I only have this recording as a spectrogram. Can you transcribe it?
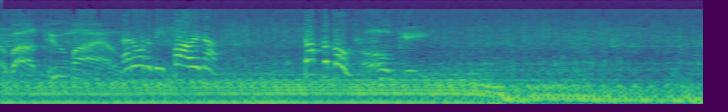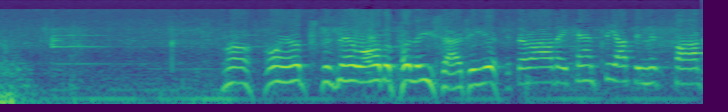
About two miles. That ought to be far enough. Stop the boat. Okay. Oh, I hope there's no other police out here. If there are, they can't see us in this fog.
